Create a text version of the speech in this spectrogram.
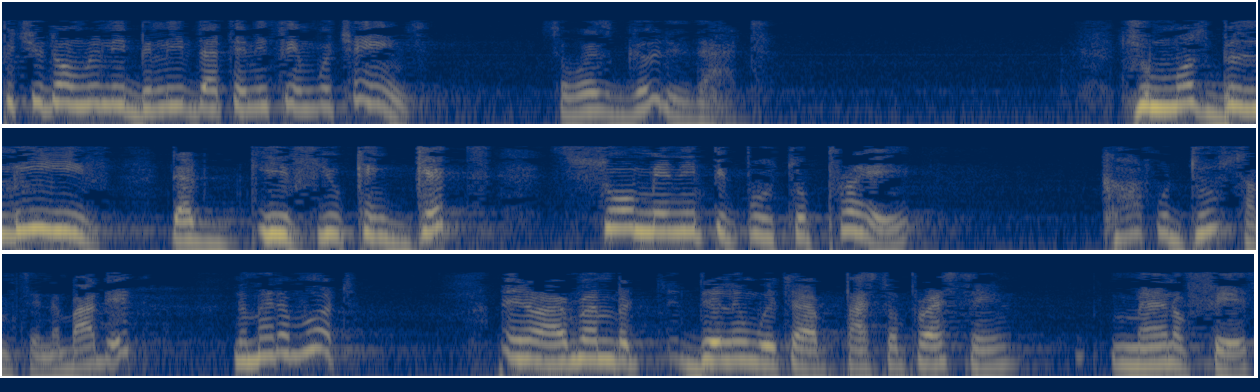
but you don't really believe that anything will change. So, what's good is that? You must believe that if you can get so many people to pray, God will do something about it, no matter what. You know, I remember dealing with uh, Pastor Preston, man of faith.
